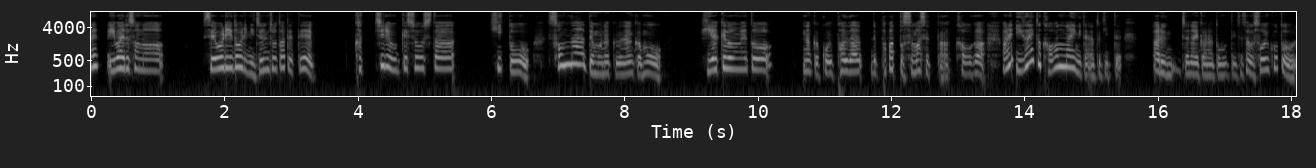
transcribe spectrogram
ね、いわゆるその、セオリー通りに順序立てて、かっちりお化粧した日と、そんなでもなく、なんかもう、日焼け止めと、なんかこういうパウダーでパパッと済ませた顔が、あれ意外と変わんないみたいな時ってあるんじゃないかなと思っていて、多分そういうことを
